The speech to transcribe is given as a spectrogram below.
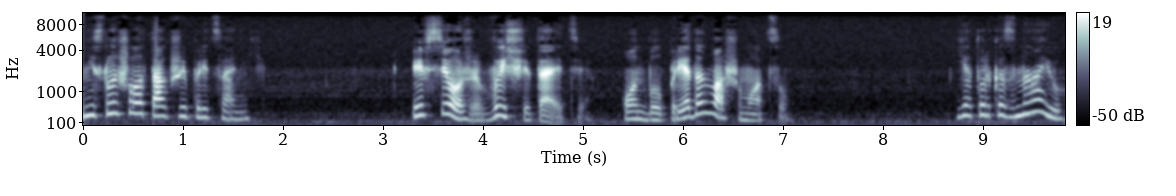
Не слышала также и порицаний. И все же вы считаете, он был предан вашему отцу? Я только знаю,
